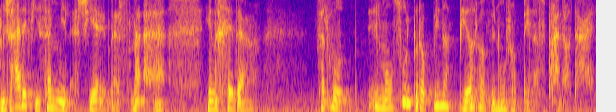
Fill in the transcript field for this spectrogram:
مش عارف يسمي الأشياء بأسمائها ينخدع. فالموصول بربنا بيرى بنور ربنا سبحانه وتعالى.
